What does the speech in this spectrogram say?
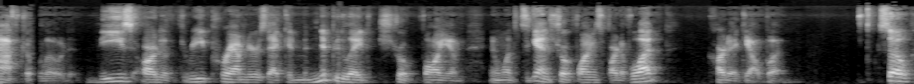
afterload. These are the three parameters that can manipulate stroke volume. And once again, stroke volume is part of what? Cardiac output. So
